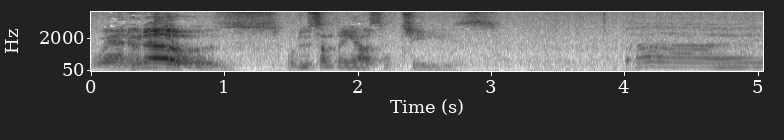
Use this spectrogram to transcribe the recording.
when, who knows, we'll do something else with cheese. Bye.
